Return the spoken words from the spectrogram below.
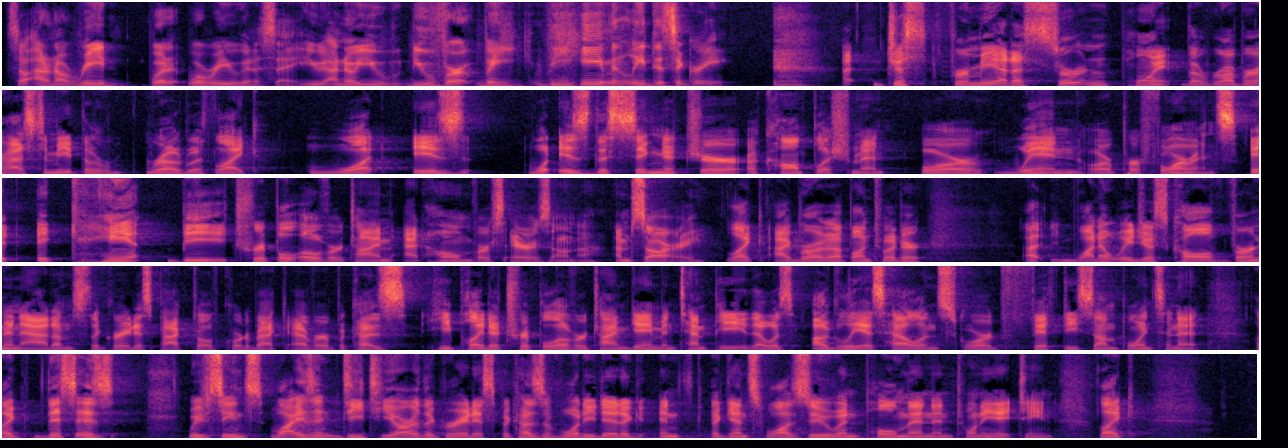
So I don't know, Reed. What what were you gonna say? You I know you you ver- ve- vehemently disagree. Uh, just for me at a certain point the rubber has to meet the road with like what is what is the signature accomplishment or win or performance it it can't be triple overtime at home versus Arizona i'm sorry like i brought it up on twitter uh, why don't we just call Vernon Adams the greatest Pac 12 quarterback ever because he played a triple overtime game in Tempe that was ugly as hell and scored 50 some points in it? Like, this is, we've seen, why isn't DTR the greatest? Because of what he did in, against Wazoo and Pullman in 2018. Like,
